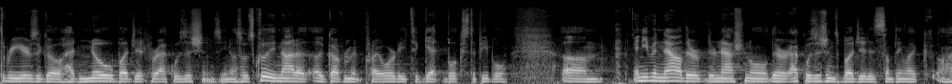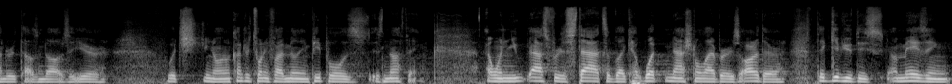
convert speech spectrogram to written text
three years ago had no budget for acquisitions. You know, so it's clearly not a, a government priority to get books to people. Um, and even now, their their national their acquisitions budget is something like hundred thousand dollars a year, which you know in a country 25 million people is is nothing. And when you ask for your stats of like what national libraries are there, they give you these amazing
